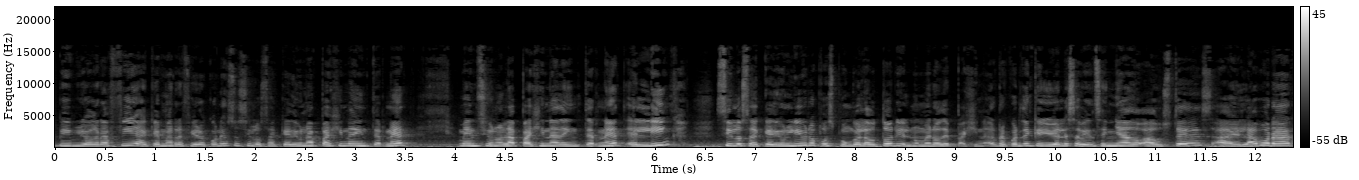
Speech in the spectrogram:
bibliografía. ¿A qué me refiero con eso? Si lo saqué de una página de internet, menciono la página de internet, el link si lo saqué de un libro, pues pongo el autor y el número de página. Recuerden que yo ya les había enseñado a ustedes a elaborar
